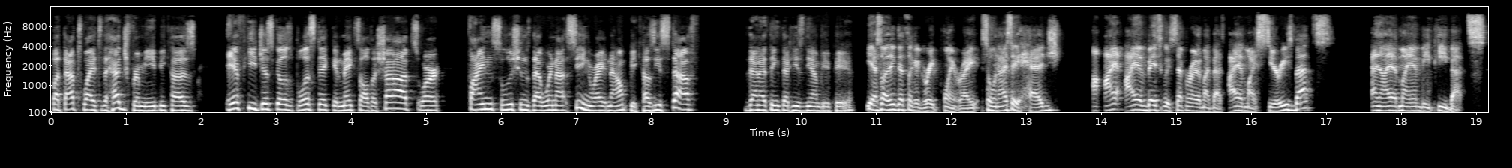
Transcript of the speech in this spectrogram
But that's why it's the hedge for me because if he just goes ballistic and makes all the shots or finds solutions that we're not seeing right now because he's Steph, then I think that he's the MVP. Yeah, so I think that's like a great point, right? So when I say hedge, I I have basically separated my bets. I have my series bets and I have my MVP bets.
